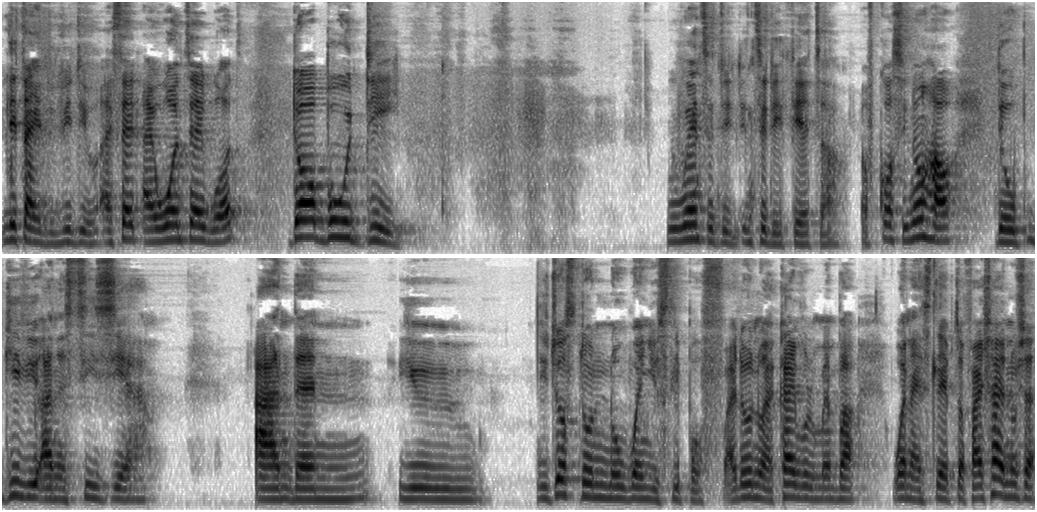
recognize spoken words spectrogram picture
later in the video? I said I wanted what? Double D. We went into, into the theater. Of course, you know how they'll give you anesthesia and then you you just don't know when you sleep off. I don't know. I can't even remember when I slept off. I sure know.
